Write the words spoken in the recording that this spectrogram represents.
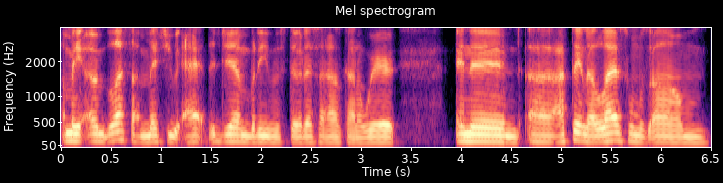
I mean, unless I met you at the gym, but even still, that sounds kind of weird. And then uh, I think the last one was um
